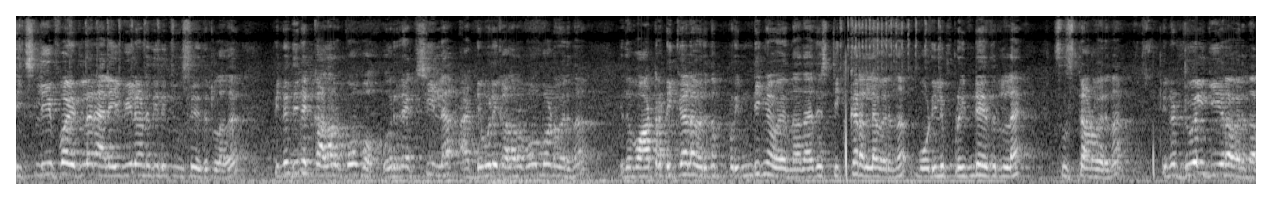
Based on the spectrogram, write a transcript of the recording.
സിക്സ് ലീഫ് ആയിട്ടുള്ള ഒരു അലൈവീലാണ് ഇതിൽ ചൂസ് ചെയ്തിട്ടുള്ളത്. പിന്നെ ഇതിന്റെ കളർ കോംബോ ഒരു രക്ഷയില്ല അടിപൊളി കളർ കോംബോ ആണ് വരുന്നത്. ഇത് വാട്ടർ ഡിക്കാല വരുന്നത് പ്രിന്റിംഗ് വരുന്നത്. അതായത് സ്റ്റിക്കർ അല്ല വരുന്നത്. ബോഡിയിൽ പ്രിന്റ് ചെയ്തിട്ടുള്ള സിസ്റ്റം ആണ് വരുന്നത്. പിന്നെ ഡുവൽ ഗിയർ വരുന്നത്.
